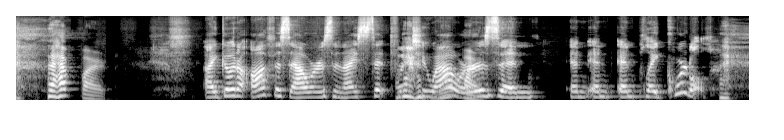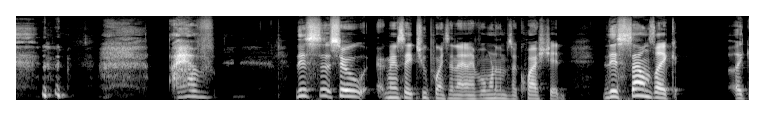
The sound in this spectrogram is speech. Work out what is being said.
that part I go to office hours and I sit for two part. hours and and and and play Qwirkle. i have this so i'm going to say two points and i have one of them is a question this sounds like like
